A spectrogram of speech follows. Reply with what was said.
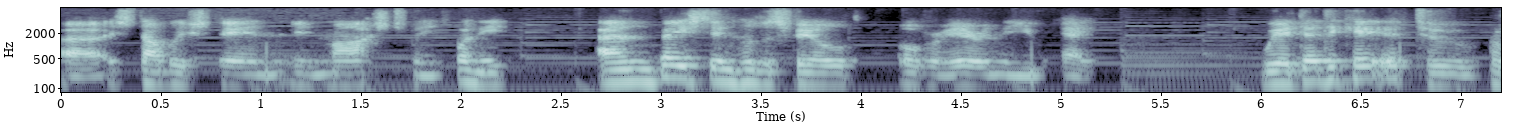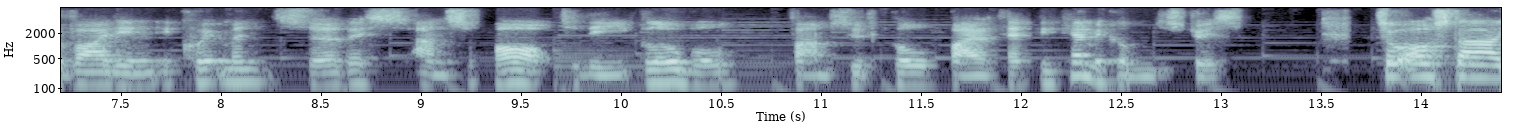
uh, established in in March 2020, and based in Huddersfield over here in the UK. We are dedicated to providing equipment, service, and support to the global pharmaceutical, biotech, and chemical industries. So, AUSTAR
